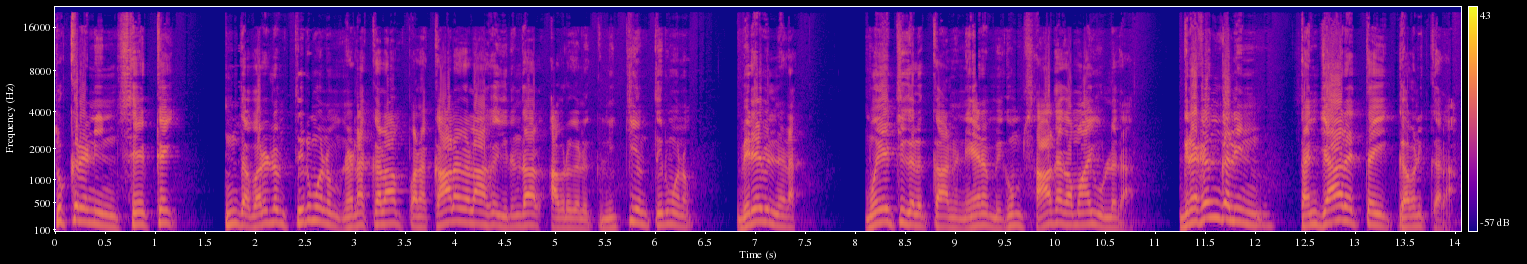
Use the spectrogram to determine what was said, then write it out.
சுக்கரனின் சேர்க்கை. இந்த வருடம் திருமணம் நடக்கலாம். பல காலங்களாக இருந்தால் அவர்களுக்கு நிச்சயம் திருமணம் விரைவில் நடக்கும். முயற்சிகளுக்கான நேரம் மிகவும் சாதகமாய் உள்ளதா கிரகங்களின் சஞ்சாரத்தை கவனிக்கலாம்.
